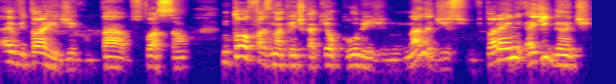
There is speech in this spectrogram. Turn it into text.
É Vitória é ridículo, tá? Situação. Não tô fazendo uma crítica aqui ao clube, nada disso. Vitória é, é gigante.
